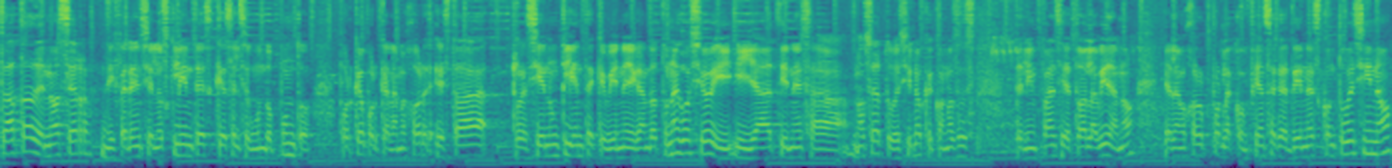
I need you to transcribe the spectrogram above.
trata de no hacer diferencia en los clientes, que es el segundo punto. ¿Por qué? Porque a lo mejor está recién un cliente que viene llegando a tu negocio y, ya tienes a, no sé, a tu vecino que conoces de la infancia, de toda la vida, ¿no? Y a lo mejor por la confianza que tienes con tu vecino,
